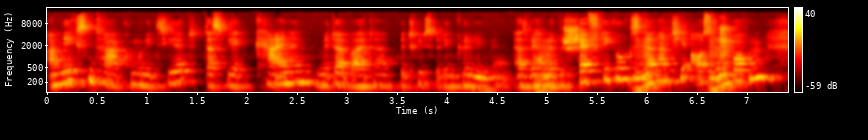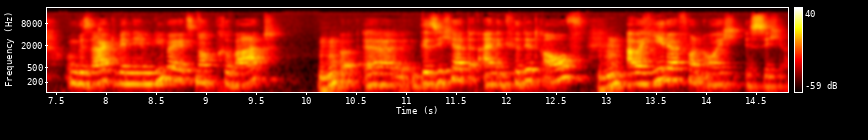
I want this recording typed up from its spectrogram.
am nächsten Tag kommuniziert, dass wir keinen Mitarbeiter betriebsbedingt kündigen werden. Also wir haben eine mhm. Beschäftigungsgarantie mhm. ausgesprochen und gesagt, wir nehmen lieber jetzt noch privat mhm. äh, gesichert einen Kredit auf, mhm. aber jeder von euch ist sicher.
